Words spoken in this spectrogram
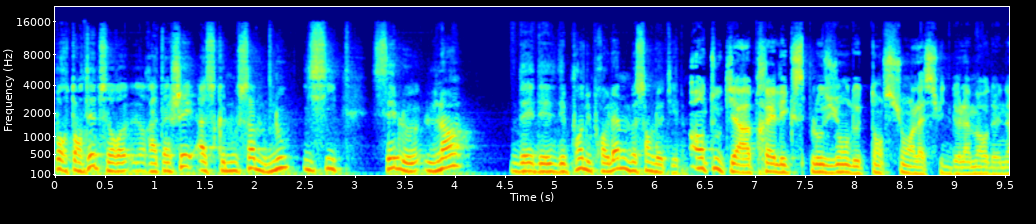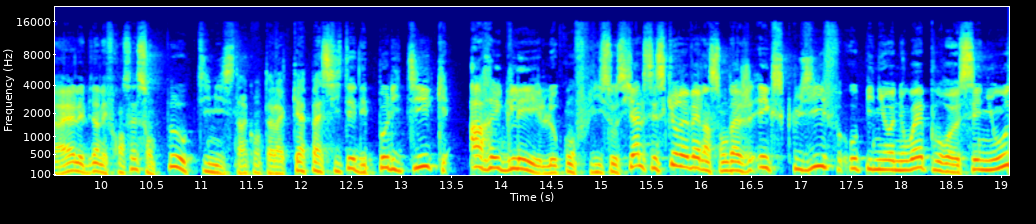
pour tenter de se rattacher à ce que nous sommes, nous, ici. C'est l'un des, points du problème, me semble-t-il. En tout cas, après l'explosion de tensions à la suite de la mort de Naël, eh bien, les Français sont peu optimistes hein, quant à la capacité des politiques à régler le conflit social. C'est ce que révèle un sondage exclusif OpinionWay pour euh, CNews.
